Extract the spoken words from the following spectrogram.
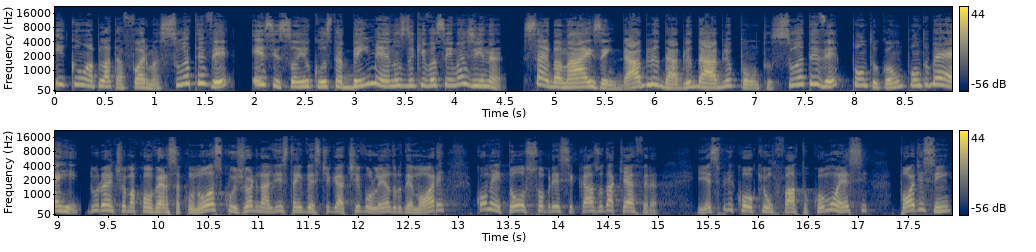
E com a plataforma Sua TV, esse sonho custa bem menos do que você imagina. Saiba mais em www.suatv.com.br. Durante uma conversa conosco, o jornalista investigativo Leandro Demore comentou sobre esse caso da Kéfera e explicou que um fato como esse pode sim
